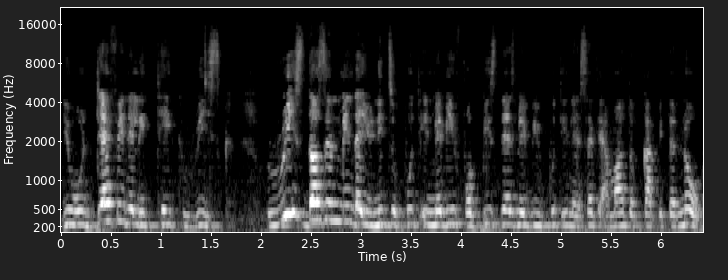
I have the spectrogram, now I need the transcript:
you will definitely take risk. Risk doesn't mean that you need to put in maybe for business, maybe you put in a certain amount of capital. No,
